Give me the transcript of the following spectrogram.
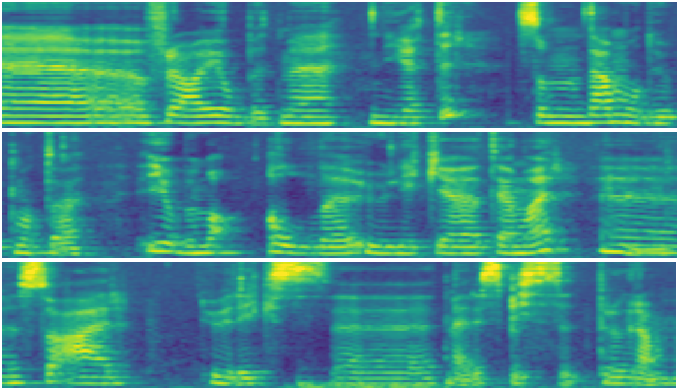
eh, fra å ha jobbet med nyheter. Som der må du på en måte jobbe med alle ulike temaer. Eh, så er Urix eh, et mer spisset program.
